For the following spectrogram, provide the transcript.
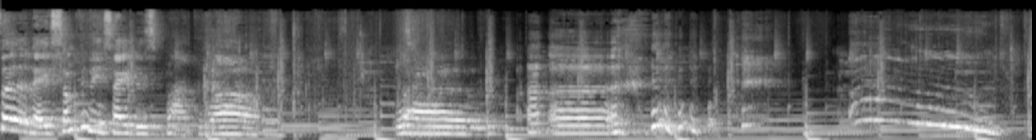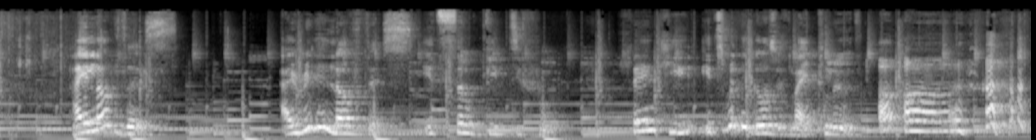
so there's something inside this bag. Wow. Wow. Uh-uh. oh. I love this. I really love this. It's so beautiful. Thank you. It really goes with my clothes. Uh-uh.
